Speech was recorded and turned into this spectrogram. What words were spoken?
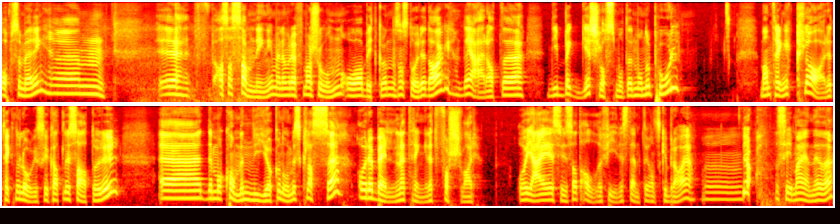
oppsummering. Um, eh, altså Sammenligning mellom reformasjonen og bitcoin som står i dag, det er at eh, de begge slåss mot et monopol. Man trenger klare teknologiske katalysatorer. Eh, det må komme en ny økonomisk klasse, og rebellene trenger et forsvar. Og jeg syns at alle fire stemte ganske bra, jeg. Eh, Ja. Si meg enig i det.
